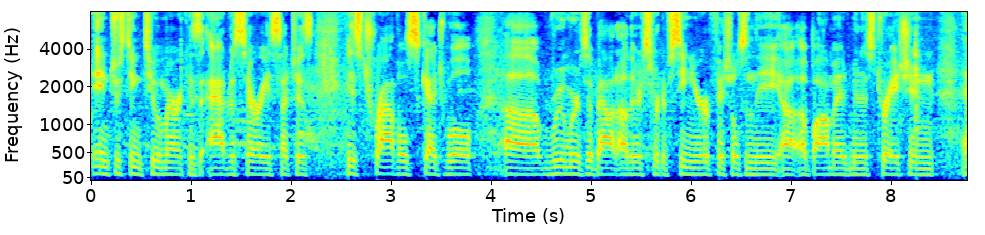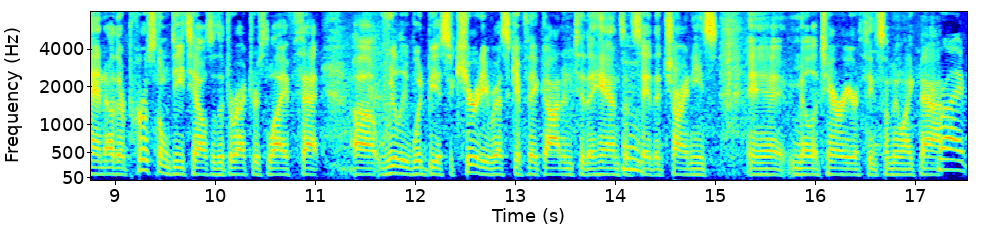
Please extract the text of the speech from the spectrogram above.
interesting to America's adversaries, such as his travel schedule, uh, rumors about other sort of senior officials in the uh, Obama administration and other personal details of the director's life that uh, really would be a security risk if they got into the hands of, mm. say, the Chinese uh, military or things, something like that. Right.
